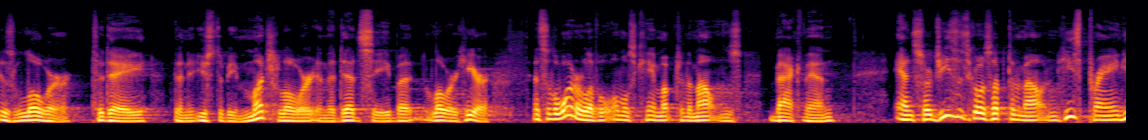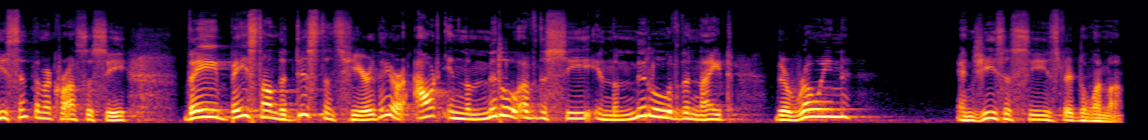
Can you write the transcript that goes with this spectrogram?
is lower today than it used to be. Much lower in the Dead Sea, but lower here. And so the water level almost came up to the mountains back then. And so Jesus goes up to the mountain. He's praying. He sent them across the sea. They, based on the distance here, they are out in the middle of the sea, in the middle of the night. They're rowing, and Jesus sees their dilemma.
